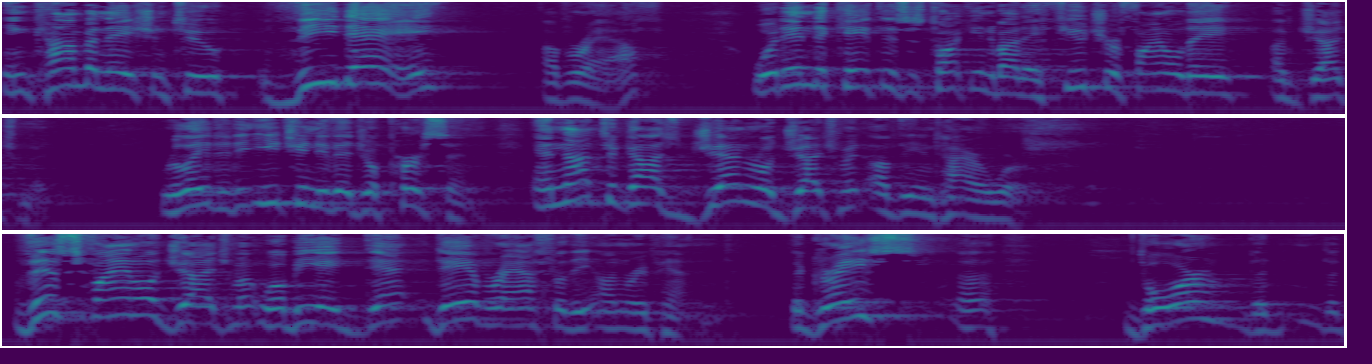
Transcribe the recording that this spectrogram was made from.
in combination to the day of wrath, would indicate this is talking about a future final day of judgment related to each individual person and not to God's general judgment of the entire world. This final judgment will be a day of wrath for the unrepentant. The grace, uh, door, the, the,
